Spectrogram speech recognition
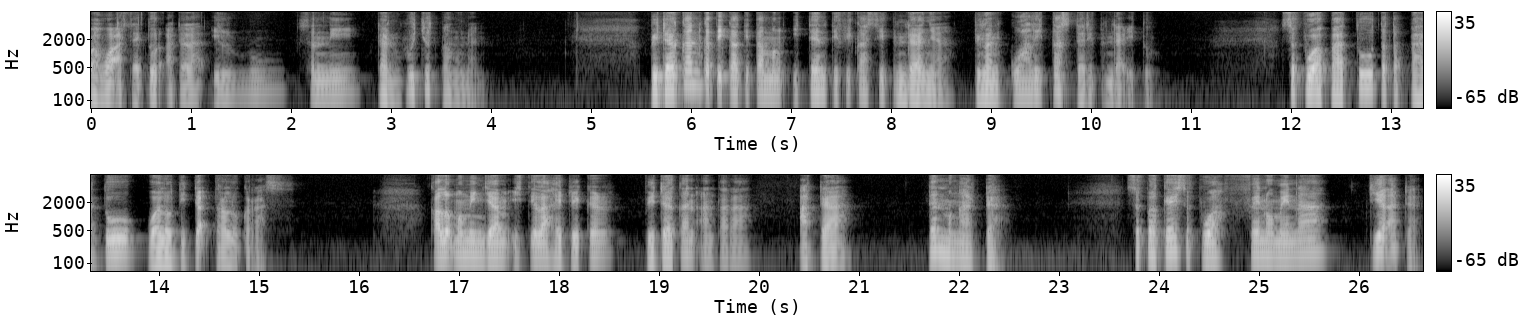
bahwa arsitektur adalah ilmu, seni, dan wujud bangunan. Bedakan ketika kita mengidentifikasi bendanya dengan kualitas dari benda itu. Sebuah batu tetap batu walau tidak terlalu keras. Kalau meminjam istilah Heidegger, bedakan antara ada dan mengada. Sebagai sebuah fenomena, dia ada.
